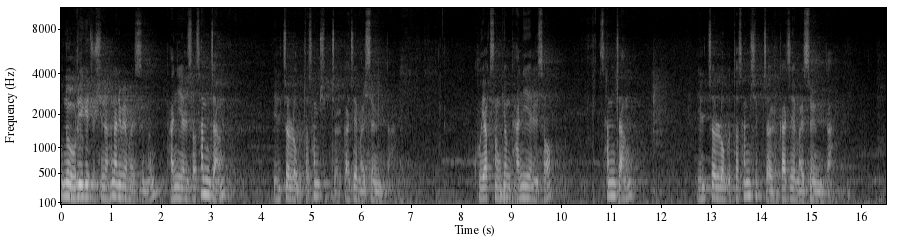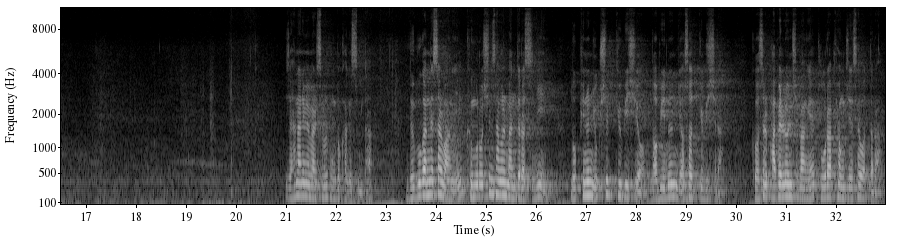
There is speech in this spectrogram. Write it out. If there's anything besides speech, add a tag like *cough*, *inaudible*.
오늘 우리에게 주시는 하나님의 말씀은 다니엘서 3장 1절로부터 30절까지의 말씀입니다. 구약 성경 다니엘서 3장 1절로부터 30절까지의 말씀입니다. 이제 하나님의 말씀을 봉독하겠습니다. 느부갓네살 왕이 금으로 신상을 만들었으니 높이는 60 규빗이요 너비는 6 규빗이라 그것을 바벨론 지방의 두라 평지에 세웠더라.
